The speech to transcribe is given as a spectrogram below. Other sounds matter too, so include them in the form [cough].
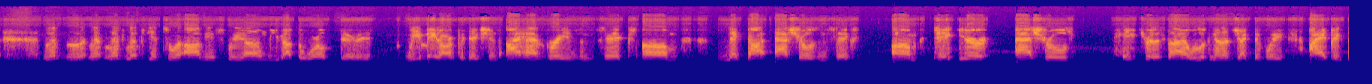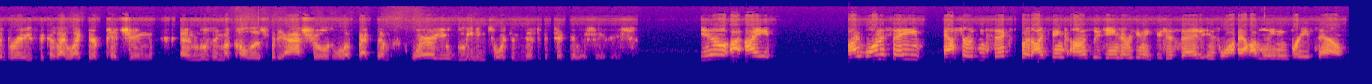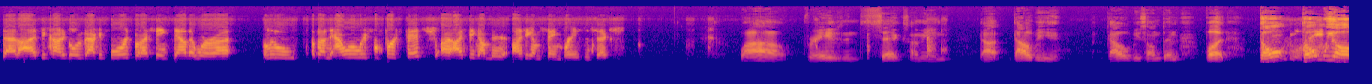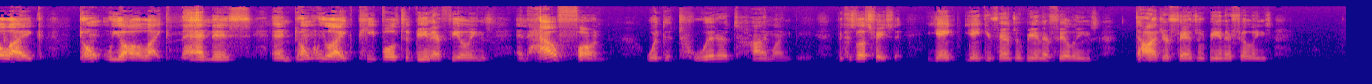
[laughs] let, let, let, let, let's get to it. Obviously, um, you got the World Series. We made our predictions. I have Braves in six. Um, Nick got Astros in six. Um, take your Astros hatred aside, we're looking at it objectively. I picked the Braves because I like their pitching, and losing McCullers for the Astros will affect them. Where are you leaning towards in this particular series? You know, I I, I want to say Astros in six, but I think honestly, James, everything that you just said is why I'm leaning Braves now. That I've been kind of going back and forth, but I think now that we're uh, a little about an hour away from first pitch, I, I think I'm I think I'm saying Braves in six. Wow, Braves and six. I mean, that that would be that would be something. But don't don't we all like don't we all like madness and don't we like people to be in their feelings and how fun would the Twitter timeline be? Because let's face it, Yank Yankee fans would be in their feelings, Dodger fans would be in their feelings.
